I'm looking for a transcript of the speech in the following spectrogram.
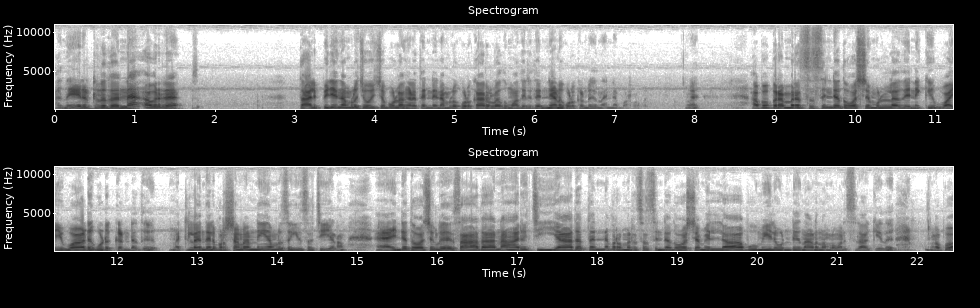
അത് നേരിട്ടിട്ട് തന്നെ അവരുടെ താല്പര്യം നമ്മൾ ചോദിച്ചപ്പോൾ അങ്ങനെ തന്നെ നമ്മൾ കൊടുക്കാറുള്ളത് മാതിരി തന്നെയാണ് കൊടുക്കേണ്ടതെന്ന് തന്നെ പറഞ്ഞത്. ഏ? അപ്പോൾ ബ്രഹ്മരസസിന്റെ ദോഷമുള്ളതിനക്ക് വഴിപാട് കൊടുക്കേണ്ടത് മറ്റുള്ള എന്തെങ്കിലും പ്രശ്നങ്ങളുണ്ടെങ്കിൽ നമ്മൾ ചികിത്സ ചെയ്യണം. അതിന്റെ ദോഷങ്ങൾ സാധാരണ ആരും ചെയ്യാതെ തന്നെ ബ്രഹ്മരസസിന്റെ ദോഷം എല്ലാ ഭൂമിയിലും ഉണ്ട് എന്നാണ് നമ്മൾ മനസ്സിലാക്കിയത്. അപ്പോൾ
